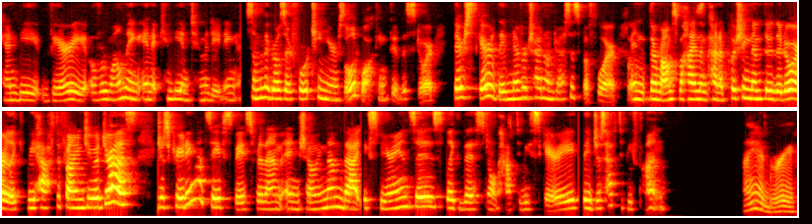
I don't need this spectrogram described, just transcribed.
can be very overwhelming and it can be intimidating. Some of the girls are 14 years old walking through the store they're scared. They've never tried on dresses before. And their mom's behind them, kind of pushing them through the door, like, we have to find you a dress. Just creating that safe space for them and showing them that experiences like this don't have to be scary, they just have to be fun. I agree.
